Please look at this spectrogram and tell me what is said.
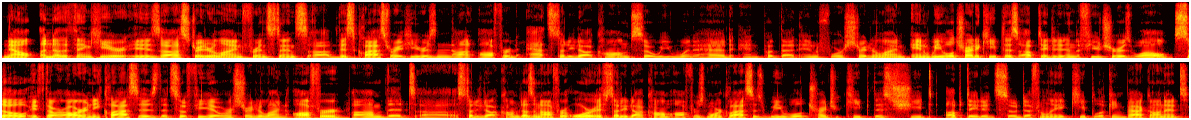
Now, another thing here is uh, Straighterline, for instance, uh, this class right here is not offered at study.com. So we went ahead and put that in for Straighterline. And we will try to keep this updated in the future as well. So if there are any classes that Sophia or Straighterline offer um, that uh, study.com doesn't offer, or if study.com offers offers more classes, we will try to keep this sheet updated. So definitely keep looking back on it.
